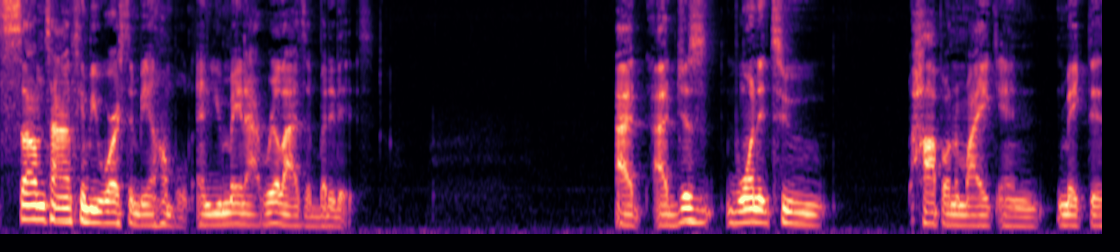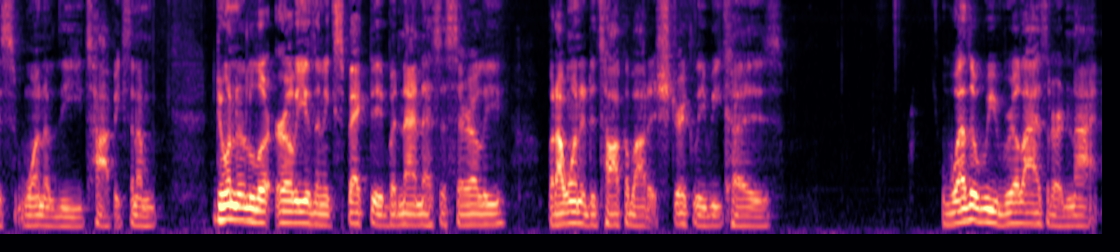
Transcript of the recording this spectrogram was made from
sometimes can be worse than being humbled, and you may not realize it, but it is. I I just wanted to hop on the mic and make this one of the topics, and I'm doing it a little earlier than expected, but not necessarily. But I wanted to talk about it strictly because whether we realize it or not,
